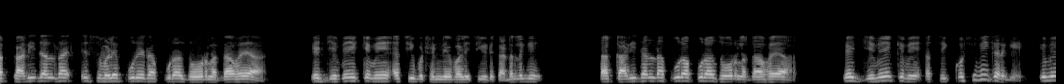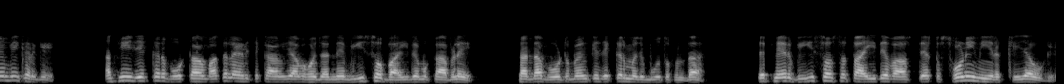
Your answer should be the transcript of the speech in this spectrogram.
ਅਕਾਲੀ ਦਲ ਦਾ ਇਸ ਵੇਲੇ ਪੂਰੇ ਦਾ ਪੂਰਾ ਜ਼ੋਰ ਲੱਗਾ ਹੋਇਆ ਕਿ ਜਿਵੇਂ ਕਿਵੇਂ ਅਸੀਂ ਬਠਿੰਡੇ ਵਾਲੀ ਸੀਟ ਕੱਢ ਲਈਏ। ਅਕਾਲੀ ਦਲ ਦਾ ਪੂਰਾ ਪੂਰਾ ਜ਼ੋਰ ਲੱਗਾ ਹੋਇਆ ਕਿ ਜਿਵੇਂ ਕਿਵੇਂ ਅਸੀਂ ਕੁਝ ਵੀ ਕਰਗੇ, ਕਿਵੇਂ ਵੀ ਕਰਗੇ, ਅਸੀਂ ਜੇਕਰ ਵੋਟਾਂ ਵੱਧ ਲੈਣ 'ਚ ਕਾਮਯਾਬ ਹੋ ਜਾਂਦੇ 2022 ਦੇ ਮੁਕਾਬਲੇ ਸਾਡਾ ਵੋਟ ਬੈਂਕ ਜੇਕਰ ਮਜ਼ਬੂਤ ਹੁੰਦਾ ਤੇ ਫਿਰ 2027 ਦੇ ਵਾਸਤੇ ਇੱਕ ਸੋਹਣੀ ਨੀਂਹ ਰੱਖੀ ਜਾਊਗੀ।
